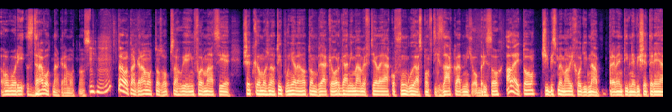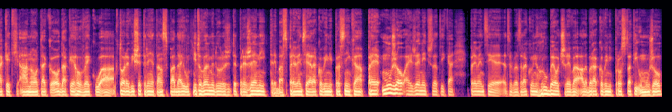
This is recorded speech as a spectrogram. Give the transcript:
hovorí zdravotná gramotnosť. Uh-huh. Zdravotná gramotnosť obsahuje informácie všetkého možného typu, nielen o tom, aké orgány máme v tele, ako fungujú aspoň v tých základných obrysoch, ale aj to, či by sme mali chodiť na preventívne vyšetrenia, keď áno, tak od akého veku a ktoré vyšetrenia tam spadajú. Je to veľmi dôležité pre ženy, treba z prevencia rakoviny prsníka, pre mužov aj ženy, čo sa týka prevencie treba z rakoviny hrubého čreva alebo rakoviny prostaty u mužov.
